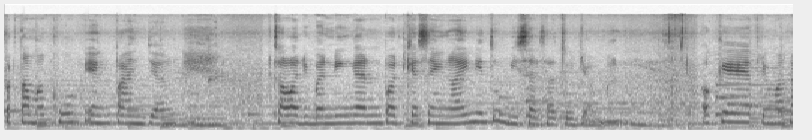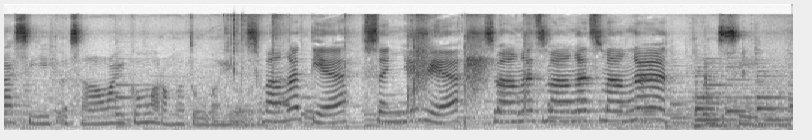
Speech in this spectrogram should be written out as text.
pertamaku yang panjang Kalau dibandingkan podcast yang lain itu bisa satu jaman Oke terima kasih Assalamualaikum warahmatullahi wabarakatuh Semangat ya, senyum ya. Semangat, semangat, semangat. Asik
